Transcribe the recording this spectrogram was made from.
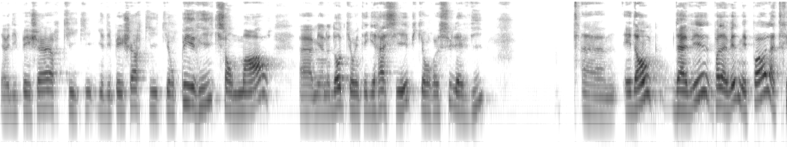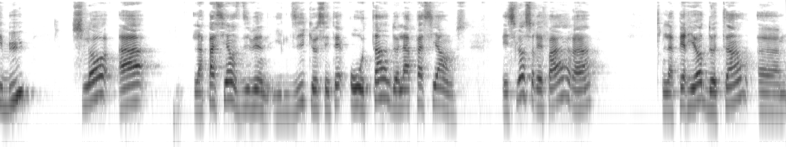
Il y avait des pécheurs qui, qui il y a des pécheurs qui, qui, ont péri, qui sont morts, euh, mais il y en a d'autres qui ont été graciés puis qui ont reçu la vie. Euh, et donc, David, pas David, mais Paul attribue cela à la patience divine. Il dit que c'était au temps de la patience. Et cela se réfère à la période de temps euh,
